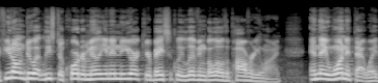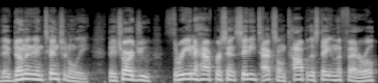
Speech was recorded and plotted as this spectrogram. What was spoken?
If you don't do at least a quarter million in New York, you're basically living below the poverty line. And they want it that way. They've done it intentionally. They charge you 3.5% city tax on top of the state and the federal.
